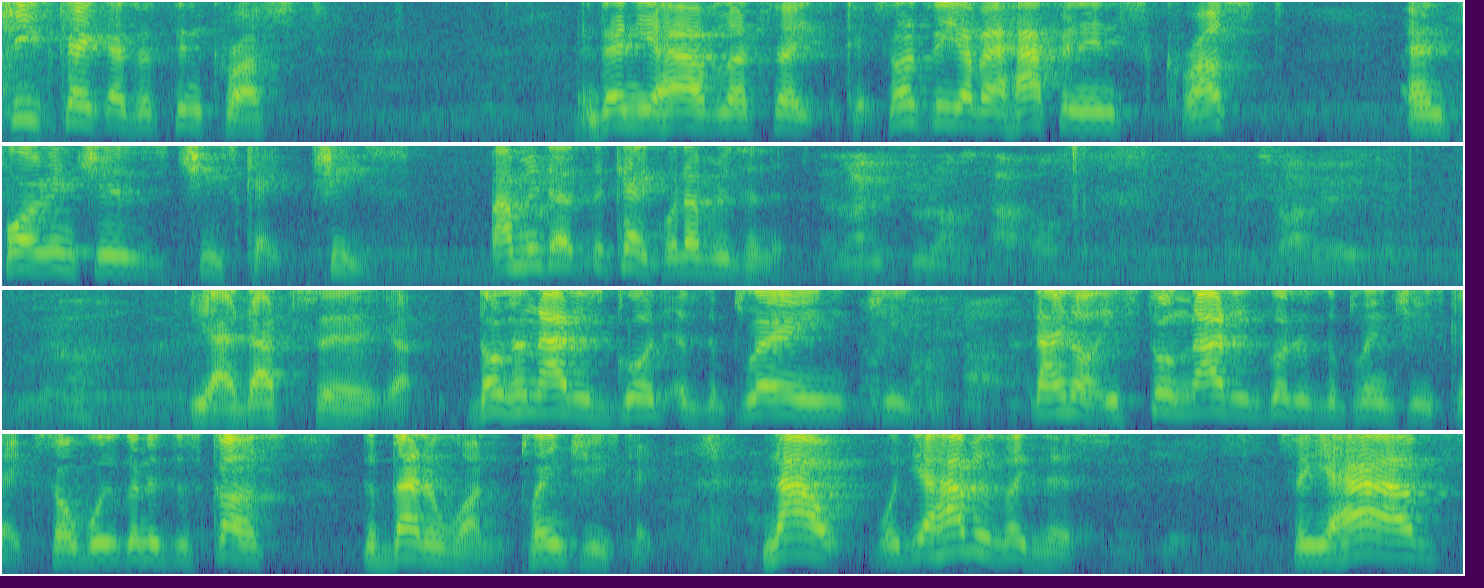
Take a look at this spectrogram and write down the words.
Cheesecake has a thin crust, and then you have, let's say, okay, so let's say you have a half an inch crust and four inches cheesecake, cheese. I mean, the, the cake, whatever is in it. And there might be fruit on the top also, like strawberries or blueberries. Yeah, that's uh, yeah. Those are not as good as the plain cheesecake. No, I know it's still not as good as the plain cheesecake. So we're going to discuss the better one, plain cheesecake. Now, what you have is like this. So you have.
